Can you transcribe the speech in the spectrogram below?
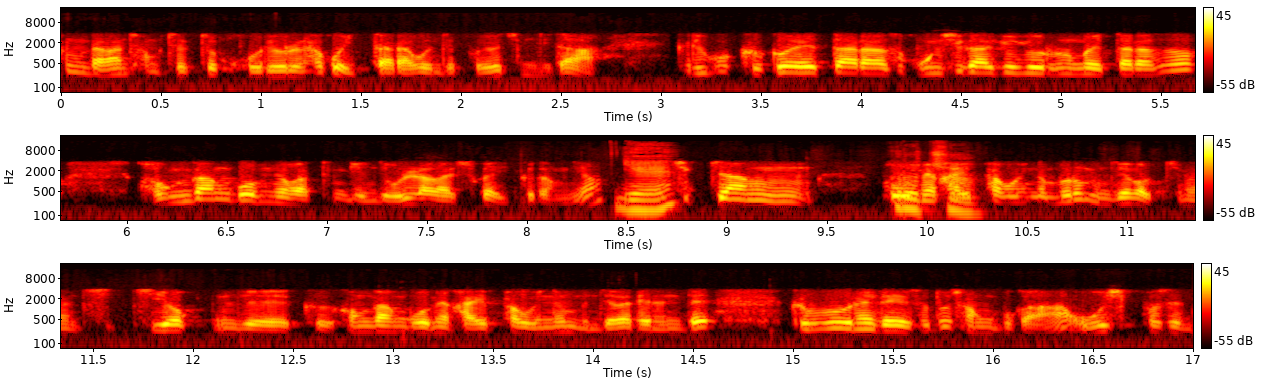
상당한 정책적 고려를 하고 있다라고 이제 보여집니다. 그리고 그거에 따라서 공시가격이 오르는 거에 따라서 건강보험료 같은 게 이제 올라갈 수가 있거든요. 예. 직장 보험에 그렇죠. 가입하고 있는 분은 문제가 없지만 지, 역 이제 그 건강보험에 가입하고 있는 문제가 되는데 그 부분에 대해서도 정부가 50%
